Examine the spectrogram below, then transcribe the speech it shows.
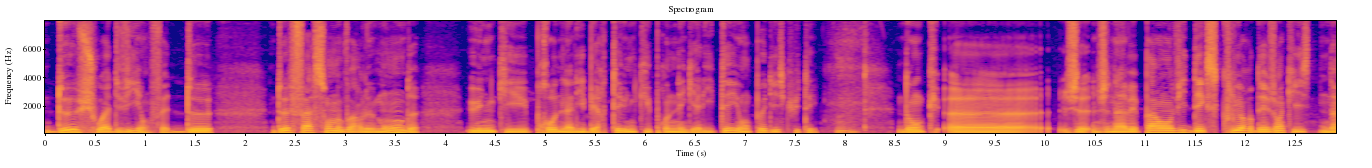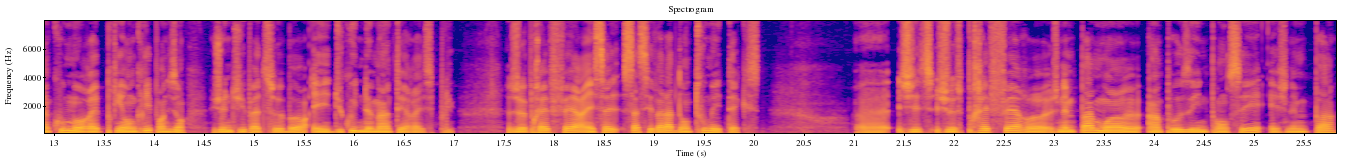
deux choix de vie, en fait, deux, deux façons de voir le monde, une qui prône la liberté, une qui prône l'égalité, et on peut discuter. Mmh. Donc, euh, je, je n'avais pas envie d'exclure des gens qui, d'un coup, m'auraient pris en grippe en disant je ne suis pas de ce bord, et du coup, ils ne m'intéressent plus. Je préfère, et ça, c'est valable dans tous mes textes, euh, je préfère, euh, je n'aime pas moi euh, imposer une pensée et je n'aime pas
